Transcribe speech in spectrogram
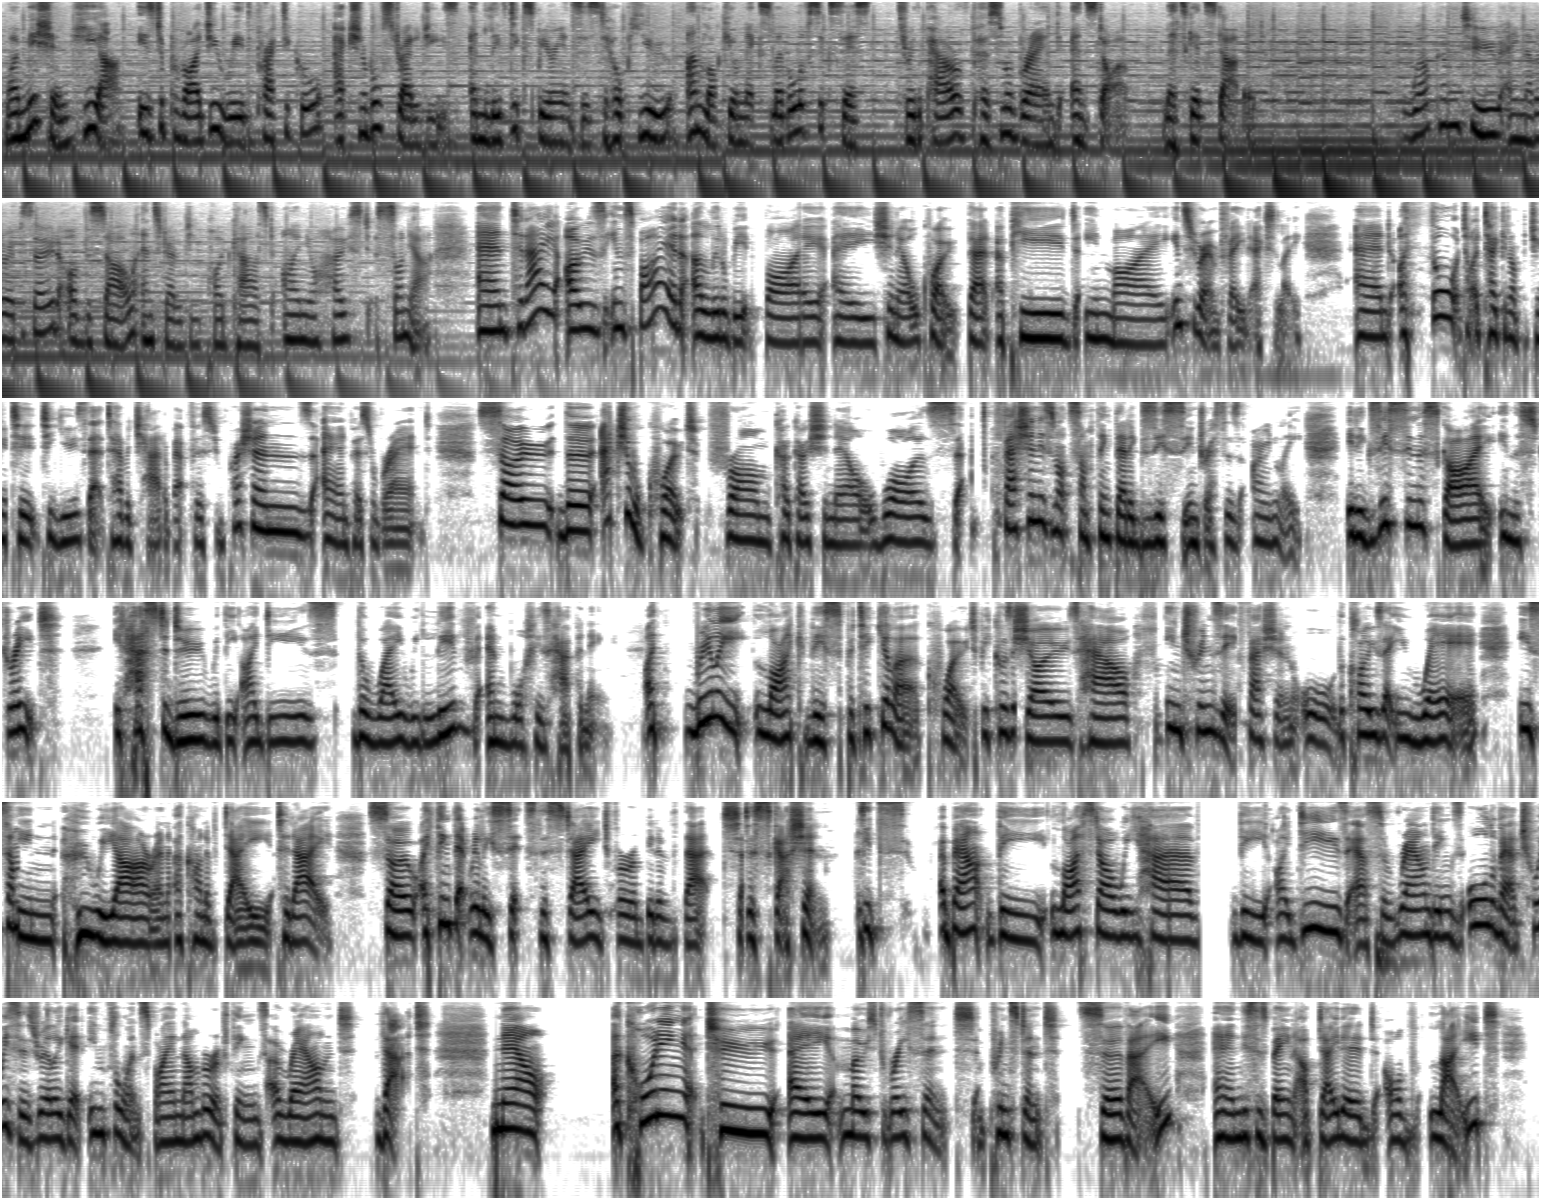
My mission here is to provide you with practical, actionable strategies and lived experiences to help you unlock your next level of success through the power of personal brand and style. Let's get started. Welcome to another episode of the Style and Strategy Podcast. I'm your host, Sonya. And today I was inspired a little bit by a Chanel quote that appeared in my Instagram feed, actually. And I thought I'd take an opportunity to, to use that to have a chat about first impressions and personal brand. So, the actual quote from Coco Chanel was Fashion is not something that exists in dresses only, it exists in the sky, in the street. It has to do with the ideas, the way we live, and what is happening. I really like this particular quote because it shows how intrinsic fashion or the clothes that you wear is something in who we are and a kind of day to day. So I think that really sets the stage for a bit of that discussion. It's about the lifestyle we have, the ideas, our surroundings, all of our choices really get influenced by a number of things around that. Now, According to a most recent Princeton survey, and this has been updated of late,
